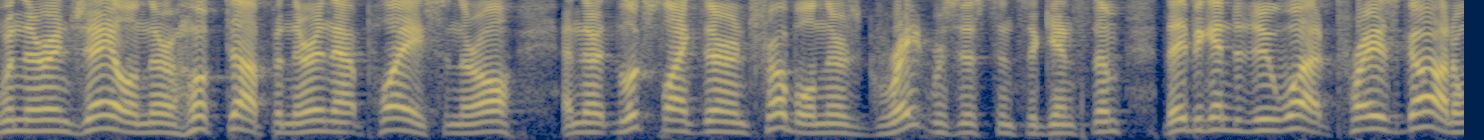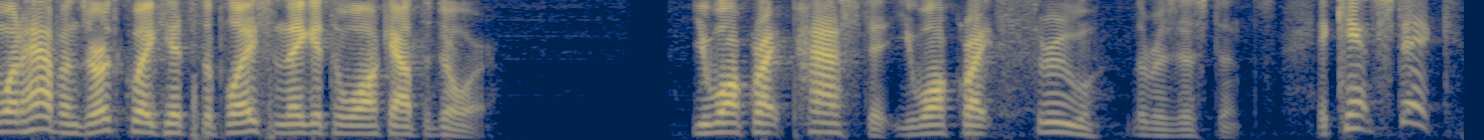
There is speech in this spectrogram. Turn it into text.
when they're in jail and they're hooked up and they're in that place and they're all and it looks like they're in trouble and there's great resistance against them they begin to do what? Praise god. And what happens? Earthquake hits the place and they get to walk out the door. You walk right past it. You walk right through the resistance. It can't stick.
